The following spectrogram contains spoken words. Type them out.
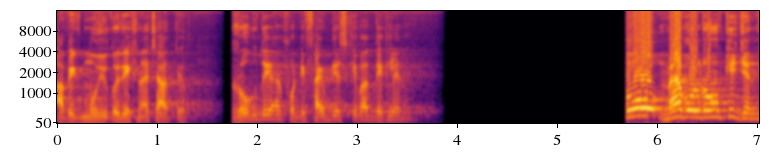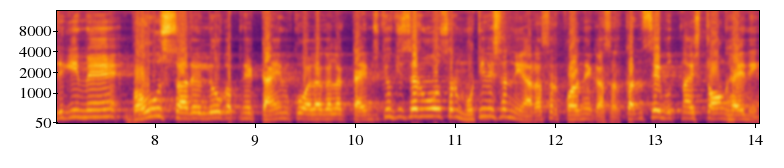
आप एक मूवी को देखना चाहते हो? रोक दो यार 45 डेज़ के बाद देख लेना। तो मैं बोल रहा हूँ कि ज़िंदगी में बहुत सारे लोग अपने टाइम को अलग अलग टाइम क्योंकि सर वो सर मोटिवेशन नहीं आ रहा, सर पढ़ने का सर कंसेप्ट उतना स्ट्रांग है नहीं।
